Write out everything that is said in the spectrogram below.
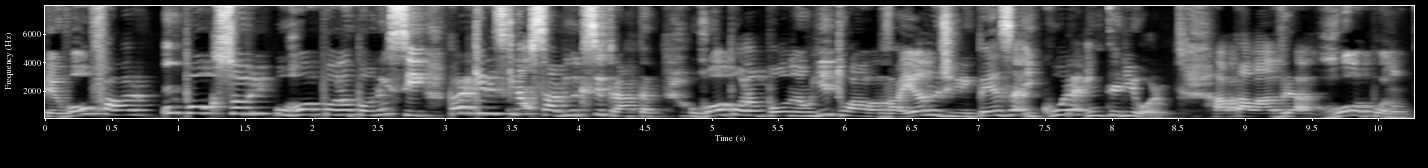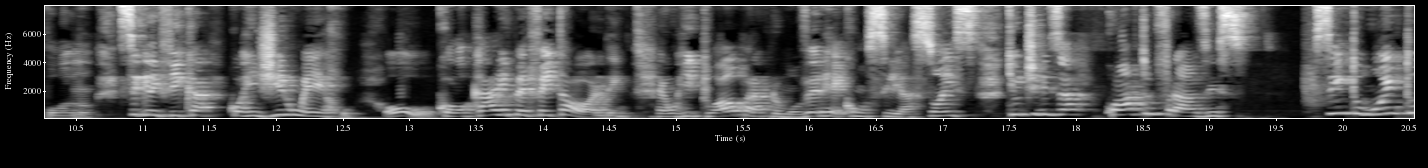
eu vou falar um pouco sobre o Ho'oponopono em si, para aqueles que não sabem do que se trata. O Ho'oponopono é um ritual havaiano de limpeza e cura interior. A palavra Ho'oponopono significa corrigir um erro ou colocar em perfeita ordem. É um ritual para promover reconciliações que utiliza quatro frases Sinto muito,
